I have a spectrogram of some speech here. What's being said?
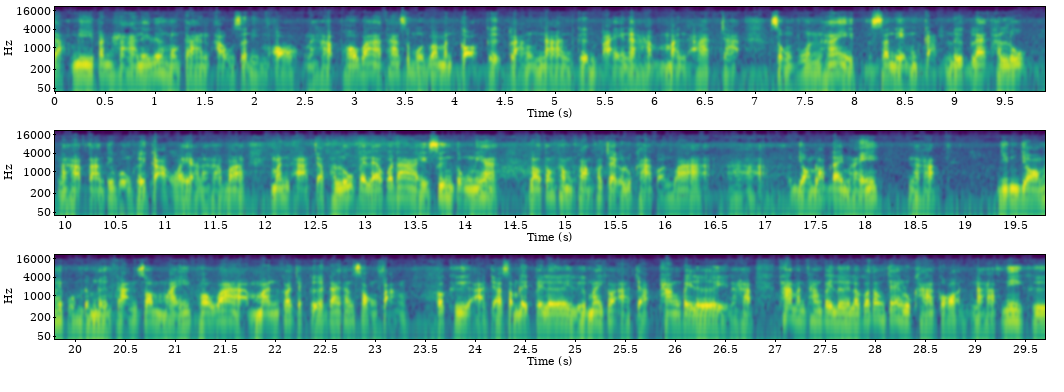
จะมีปัญหาในเรื่องของการเอาสนิมออกนะครับ เพราะว่าถ้าสมมุติว่ามันเกาะเกิดกลางนานเกินไปนะครับ มันอาจจะส่งผลให้สนิมกัดลึกและทะลุนะครับ ตามที่ผมเคยกล่าวไว้นะครับว่ามันอาจจะทะลุไปแล้วก็ได้ ซึ่งตรงเนี้ยเราต้องทำความเข้าใจกับลูกค้าก่อนว่าอายอมรับได้ไหมนะครับ ยินยอมให้ผมดำเนินการซ่อมไหม เพราะว่ามันก็จะเกิดได้ทั้งสองฝั่ง ก็คืออาจจะสำเร็จไปเลย หรือไม่ก็อาจจะพังไปเลยนะครับ ถ้ามันพังไปเลยเราก็ต้องแจ้งลูกค้าก่อนนะครับ นี่คือ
